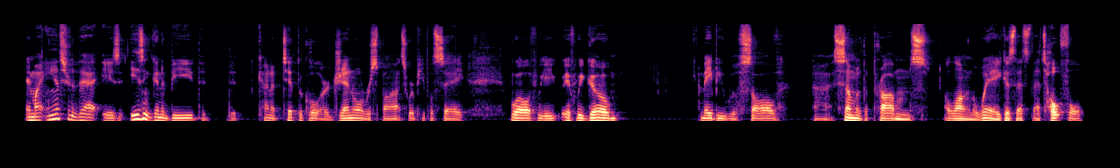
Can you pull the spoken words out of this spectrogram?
And my answer to that is isn't going to be the the kind of typical or general response where people say, well, if we if we go, maybe we'll solve uh, some of the problems along the way because that's that's hopeful.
